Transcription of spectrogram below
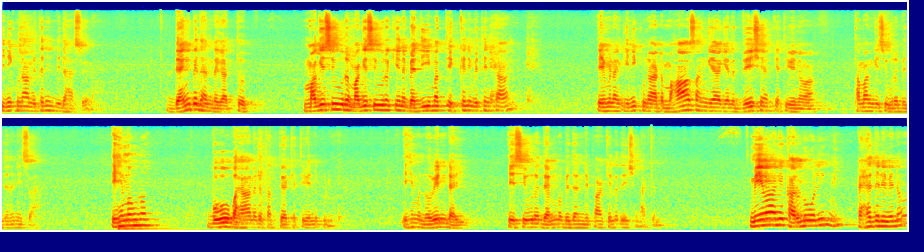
ඉනිකුණා මෙතනින් නිදහස් වෙනවා. දැන් බෙදන්න ගත්තොත් මගේ සිවුර මගේ සිවුර කියන බැඳීමත් එක්කනේ මෙතෙන්ට ආවේ. එහෙමනම් ඉනිකුණාට මහා සංඝයා ගැන ද්වේෂයක් ඇති වෙනවා තමන්ගේ සිවුර බෙදෙන නිසා. එහෙම වුණොත් බොහෝ භයානක තත්ත්වයක් ඇති වෙන්න පුළුවන්. එහෙම නොවෙන්නයි ඒ සිවුර දැම්ම බෙදන්න එපා කියලා දේශනා කළා. මේ වාගේ කරුණ වලින් පැහැදිලි වෙනවා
